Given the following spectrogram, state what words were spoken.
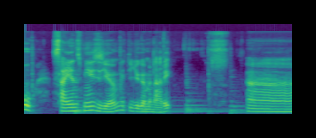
Uh science museum itu juga menarik. Uh,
